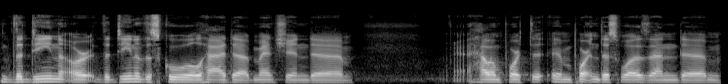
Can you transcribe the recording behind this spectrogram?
the dean or the dean of the school had uh, mentioned um, how important important this was, and um,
